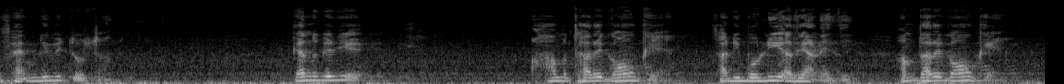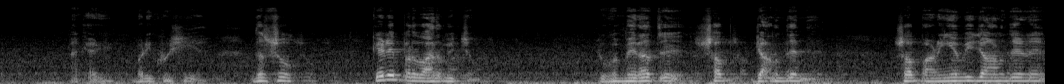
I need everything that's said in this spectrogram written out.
ਫੈਮਿਲੀ ਵਿੱਚੋਂ ਸਨ। ਕਹਿੰਦੇ ਜੀ, ਹਮ ਥਾਰੇ گاؤں ਕੇ ਸਾਡੀ ਬੋਲੀ ਹਰਿਆਣੇ ਦੀ, ਹਮ ਥਾਰੇ گاؤں ਕੇ ਮੈਂ ਕਿਹਾ ਜੀ, ਬੜੀ ਖੁਸ਼ੀ ਹੈ। ਦੱਸੋ, ਕਿਹੜੇ ਪਰਿਵਾਰ ਵਿੱਚੋਂ? ਕਿਉਂਕਿ ਮੇਰਾ ਤੇ ਸਭ ਜਾਣਦੇ ਨੇ, ਸਭ ਬਾਣੀਆਂ ਵੀ ਜਾਣਦੇ ਨੇ,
